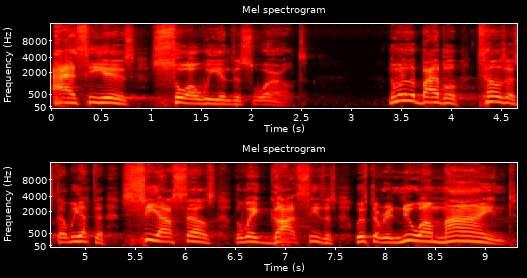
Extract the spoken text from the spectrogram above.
As he is, so are we in this world. No wonder the Bible tells us that we have to see ourselves the way God sees us. We have to renew our mind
